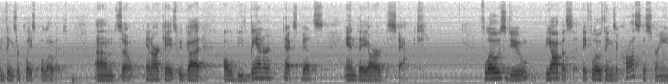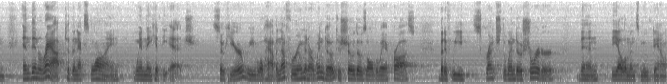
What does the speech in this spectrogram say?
and things are placed below it. Um, so in our case, we've got all of these banner text bits and they are stacked. Flows do the opposite. They flow things across the screen and then wrap to the next line when they hit the edge. So here we will have enough room in our window to show those all the way across, but if we scrunch the window shorter, then the elements move down.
